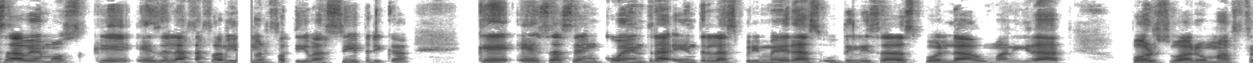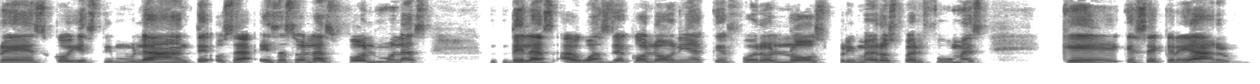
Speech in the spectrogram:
sabemos que es de la familia olfativa cítrica, que esa se encuentra entre las primeras utilizadas por la humanidad por su aroma fresco y estimulante. O sea, esas son las fórmulas de las aguas de colonia que fueron los primeros perfumes que, que se crearon.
